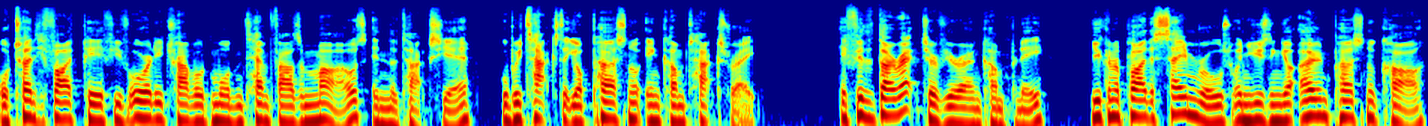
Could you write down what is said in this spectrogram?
or 25p if you've already travelled more than 10,000 miles in the tax year, will be taxed at your personal income tax rate. If you're the director of your own company, you can apply the same rules when using your own personal car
